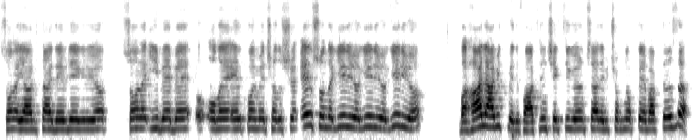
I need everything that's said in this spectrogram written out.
Sonra Yargıtay devreye giriyor. Sonra İBB olaya el koymaya çalışıyor. En sonunda geliyor, geliyor, geliyor. Bak hala bitmedi. Fatih'in çektiği görüntülerde birçok noktaya baktığınızda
